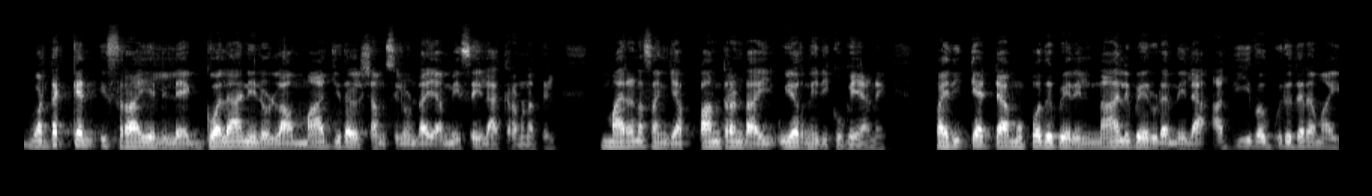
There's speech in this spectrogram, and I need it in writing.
വടക്കൻ ഇസ്രായേലിലെ ഗൊലാനിലുള്ള മാജിദൽ ഷംസിലുണ്ടായ മിസൈൽ ആക്രമണത്തിൽ മരണസംഖ്യ പന്ത്രണ്ടായി ഉയർന്നിരിക്കുകയാണ്. പരിക്കേറ്റ മുപ്പത് പേരിൽ നാല് പേരുടെ നില അതീവ ഗുരുതരമായി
